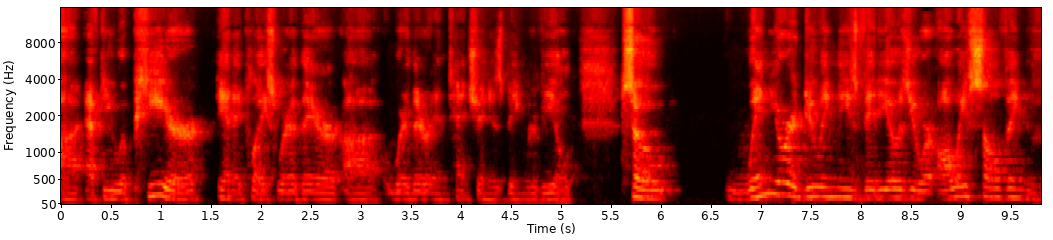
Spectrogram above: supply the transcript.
Uh, after you appear in a place where their uh, where their intention is being revealed, so when you're doing these videos, you are always solving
